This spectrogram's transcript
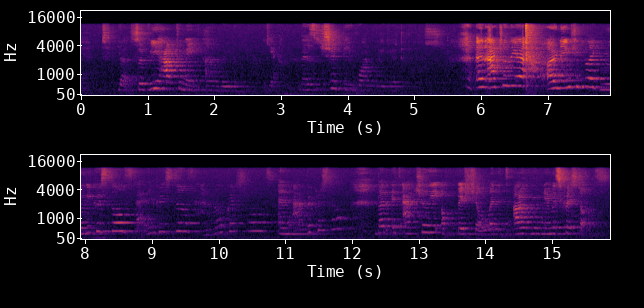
yet. yeah. So we have to make a video. Yeah, there should be one video to post. And actually, our name should be like Ruby Crystals, Diamond Crystals, and Amber Crystal. But it's actually official when it's our group name is Crystals.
